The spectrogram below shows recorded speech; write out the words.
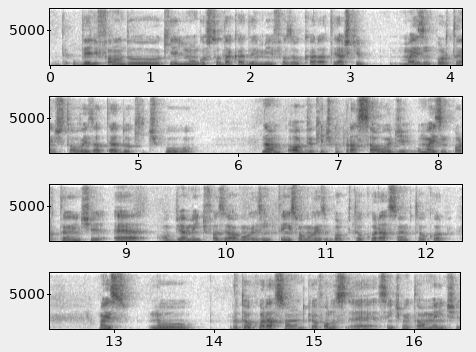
dele falando que ele não gostou da academia e fazer o karatê. Acho que mais importante, talvez, até do que, tipo. Não, óbvio que, tipo, pra saúde, o mais importante é, obviamente, fazer alguma coisa intensa, alguma coisa boa pro teu coração e pro teu corpo. Mas no pro teu coração, que eu falo é, sentimentalmente,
